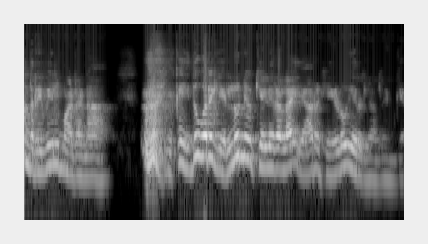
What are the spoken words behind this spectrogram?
ಒಂದು ರಿವೀಲ್ ಮಾಡೋಣ. ಯಾಕೆ, ಇದುವರೆಗೆ ಎಲ್ಲೂ ನೀವು ಕೇಳಿರಲ್ಲ, ಯಾರು ಹೇಳೂ ಇರಲಿಲ್ಲ ನಿಮಗೆ.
